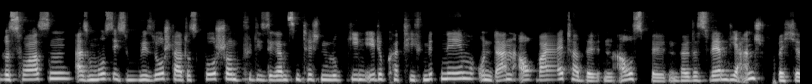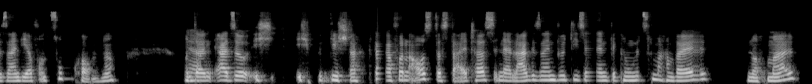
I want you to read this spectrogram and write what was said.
Ressourcen, also muss ich sowieso Status Quo schon für diese ganzen Technologien edukativ edukativ mitnehmen und dann auch weiterbilden, ausbilden, weil das werden die Ansprüche sein, die auf uns zukommen. Ne? Und ja. dann, also ich, ich gehe stark davon aus, dass Deitas in der Lage sein wird, diese Entwicklung mitzumachen, weil, nochmal,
